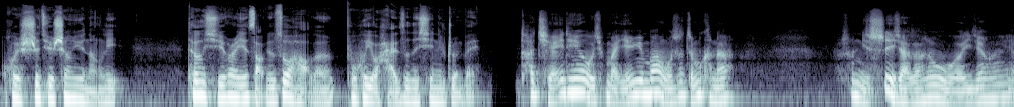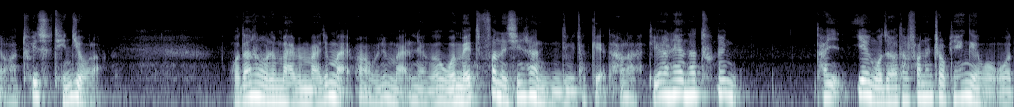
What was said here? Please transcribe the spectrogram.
会失去生育能力。他和媳妇儿也早就做好了不会有孩子的心理准备。他前一天我去买验孕棒，我说怎么可能？他说你试一下。他说我已经推迟挺久了。我当时我就买买就买吧，我就买了两个，我没放在心上，就就给他了。第二天他突然，他验过之后，他发张照片给我，我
